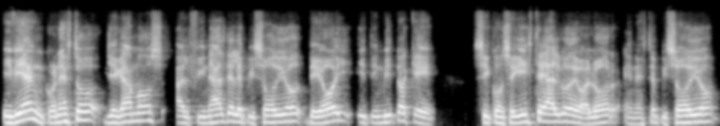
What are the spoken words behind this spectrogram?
Y bien, con esto llegamos al final del episodio de hoy y te invito a que si conseguiste algo de valor en este episodio,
